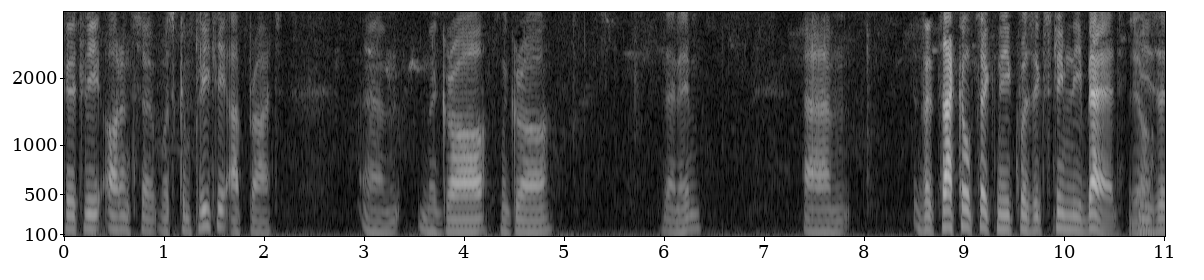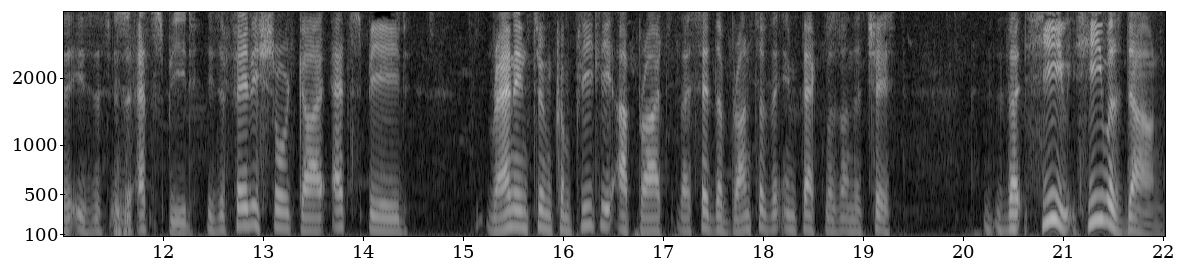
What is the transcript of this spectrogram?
Kurtley Arendse was completely upright. Um, McGrath, McGrath, is that him? Um, the tackle technique was extremely bad. Yeah. He's a he's a, he's Is a at speed? He's a fairly short guy at speed. Ran into him completely upright. They said the brunt of the impact was on the chest. That he he was down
